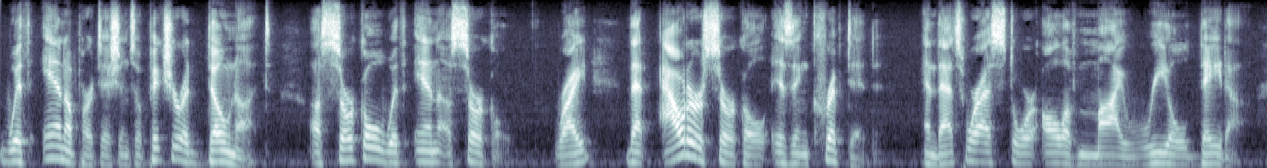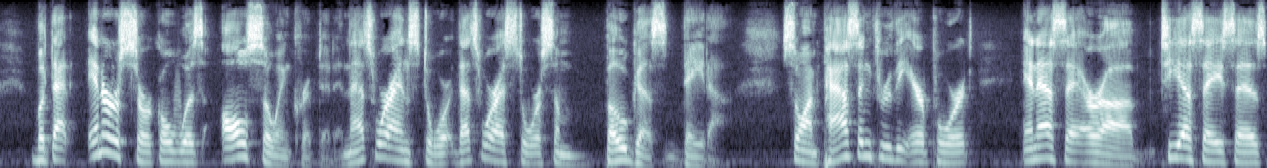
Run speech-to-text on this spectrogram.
within a partition. So picture a donut, a circle within a circle, right? That outer circle is encrypted, and that's where I store all of my real data. But that inner circle was also encrypted, and that's where I store that's where I store some bogus data. So I'm passing through the airport. NSA or uh, TSA says,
